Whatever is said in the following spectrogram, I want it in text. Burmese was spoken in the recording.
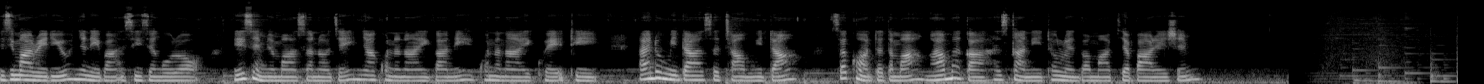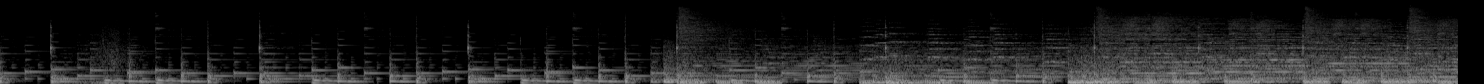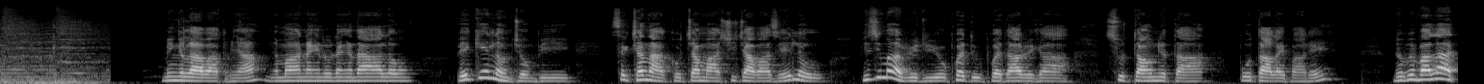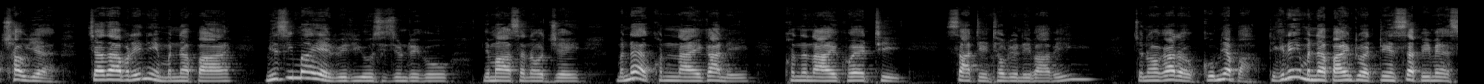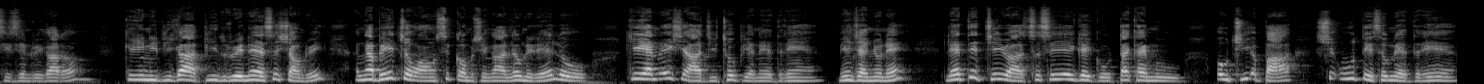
မြစီမရေဒီယိုညနေပိုင်းအစီအစဉ်ကိုတော့နေ့စဉ်မြန်မာစံတော်ချိန်ည9:00နာရီကနေ9:00နာရီခွဲအထိအန်ဒိုမီတာ16မီတာစက်ခွန်တက်သမ9မက်ကဟက်စ်ကနေထုတ်လွှင့်သွားမှာဖြစ်ပါတယ်ရှင်။ မင်္ဂလာပါခင်ဗျာမြန်မာနိုင်ငံလူနိုင်ငံသားအားလုံးဘေးကင်းလုံခြုံပြီးစိတ်ချမ်းသာကိုယ်ကျန်းမာရှိကြပါစေလို့မြစည်းမရေဒီယိုအဖွဲ့သူအဖွဲ့သားတွေကဆုတောင်းမြတ်တာပို့တာလိုက်ပါတယ်နိုဝင်ဘာလ6ရက်ကြာသပတေးနေ့မနက်ပိုင်းမြစည်းမရဲ့ရေဒီယိုစီစဉ်တွေကိုမြန်မာစံတော်ချိန်မနက်9:00နာရီကနေ9:00နာရီခွဲအထိစတင်ထုတ်လွှင့်နေပါပြီကျွန်တော်ကတော့ကိုမြတ်ပါဒီကနေ့မနက်ပိုင်းအတွက်တင်ဆက်ပေးမယ့်အစီအစဉ်တွေကတော့ ကရင်ပြည်ကပြည်သူတွေနဲ့စစ်ဆောင်တွေအငတ်ဘေးကြုံအောင်စစ်ကော်မရှင်ကလုပ်နေတယ်လို့ KNHRG ထုတ်ပြန်တဲ့သတင်းမြင်းချံမြို့နယ်လက်တစ်ချေးရွာစစ်စေးရေးဂိတ်ကိုတိုက်ခိုက်မှုအုပ်ကြီးအပါရှစ်ဦးသေဆုံးတဲ့သတင်း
